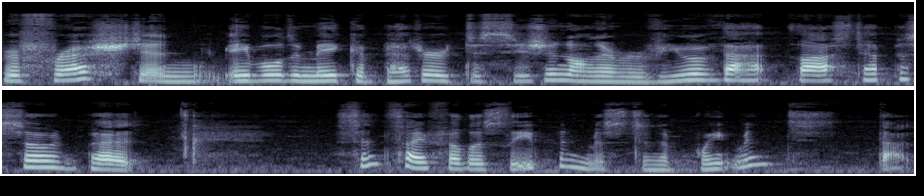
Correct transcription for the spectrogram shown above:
refreshed and able to make a better decision on a review of that last episode, but since I fell asleep and missed an appointment that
